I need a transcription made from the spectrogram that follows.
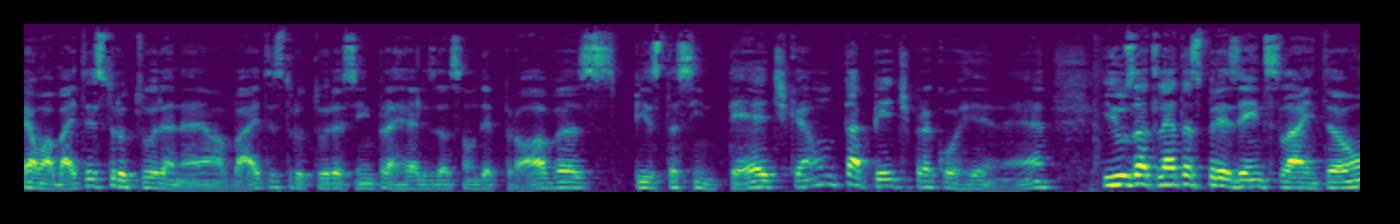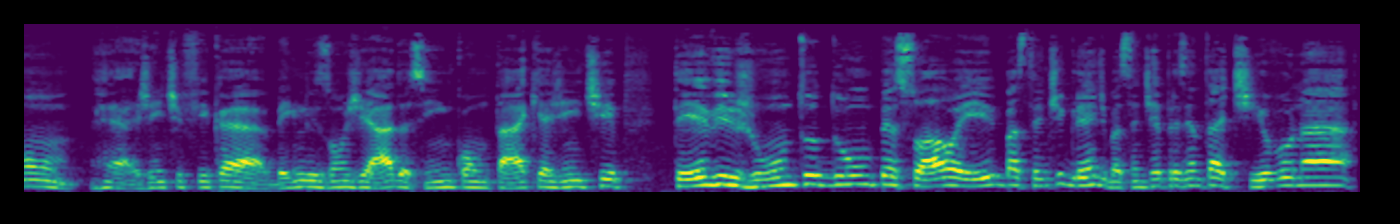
É uma baita estrutura, né? Uma baita estrutura assim para realização de provas, pista sintética, um tapete para correr, né? E os atletas presentes lá, então é, a gente fica bem lisonjeado assim em contar que a gente teve junto de um pessoal aí bastante grande, bastante representativo na,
